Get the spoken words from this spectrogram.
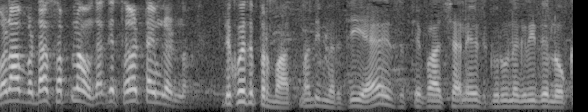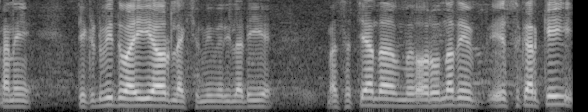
ਬੜਾ ਵੱਡਾ ਸੁਪਨਾ ਹੁੰਦਾ ਕਿ ਥਰਡ ਟਾਈਮ ਲੜਨਾ। ਦੇਖੋ ਇਹ ਤਾਂ ਪ੍ਰਮਾਤਮਾ ਦੀ ਮਰਜ਼ੀ ਹੈ ਇਹ ਸੱਚੇ ਪਾਤਸ਼ਾਹ ਨੇ ਇਸ ਗੁਰੂ ਨਗਰੀ ਦੇ ਲੋਕਾਂ ਨੇ ਟਿਕਟ ਵੀ ਦਵਾਈ ਹੈ ਔਰ ਇਲੈਕਸ਼ਨ ਵੀ ਮੇਰੀ ਲੜੀ ਹੈ। ਮੈਂ ਸੱਚਿਆਂ ਦਾ ਔਰ ਉਹਨਾਂ ਦੇ ਇਸ ਕਰਕੇ ਹੀ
